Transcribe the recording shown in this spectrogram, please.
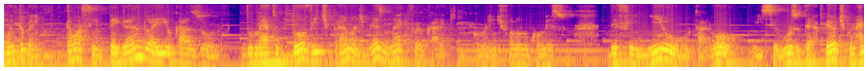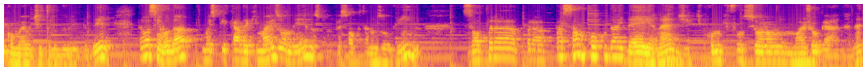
Muito bem. Então, assim, pegando aí o caso do método do Vitpramad mesmo, né, que foi o cara que, como a gente falou no começo, definiu o tarô e seu uso terapêutico, né, como é o título do livro dele. Então, assim, vou dar uma explicada aqui mais ou menos para o pessoal que está nos ouvindo, só para passar um pouco da ideia, né, de, de, como que funciona uma jogada, né.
